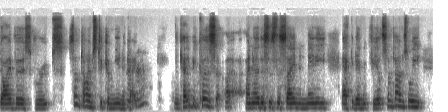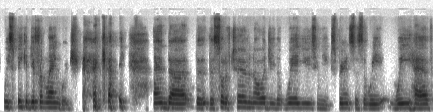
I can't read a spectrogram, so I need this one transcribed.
diverse groups sometimes to communicate. Mm-hmm. Okay, because I, I know this is the same in many academic fields. Sometimes we we speak a different language, okay? And uh, the, the sort of terminology that we're using, the experiences that we, we have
